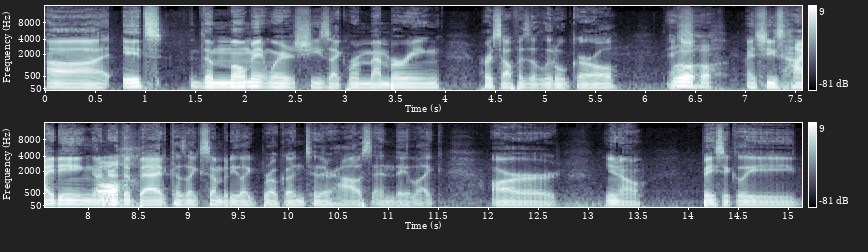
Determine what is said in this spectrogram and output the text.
Uh, it's the moment where she's like remembering herself as a little girl, and she, Whoa. And she's hiding under the Oh. bed because like somebody like broke into their house and they like are, you know, basically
